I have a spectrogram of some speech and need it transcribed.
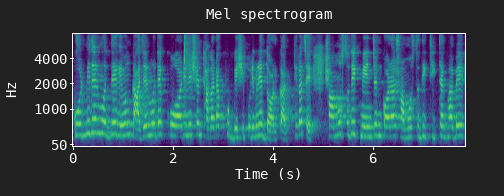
কর্মীদের মধ্যে এবং কাজের মধ্যে কোঅর্ডিনেশন থাকাটা খুব বেশি পরিমাণে দরকার, ঠিক আছে? সমস্ত দিক মেনটেন করা, সমস্ত দিক ঠিকঠাকভাবে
